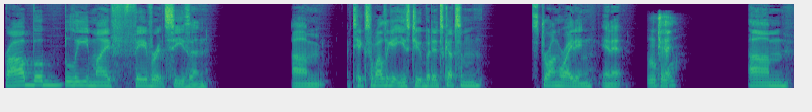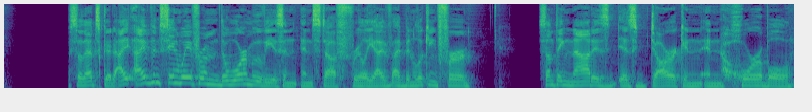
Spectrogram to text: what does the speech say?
probably my favorite season. Um, it takes a while to get used to, but it's got some strong writing in it. Okay. Um, so that's good. I, I've been staying away from the war movies and, and stuff. Really, I've I've been looking for something not as as dark and and horrible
